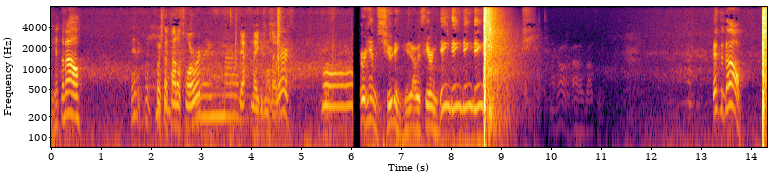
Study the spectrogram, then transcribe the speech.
You hit the bell. Push the pedal forward. Yeah, make it move out. There. Heard him shooting. I was hearing ding, ding, ding, ding. Hit the bell. You're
